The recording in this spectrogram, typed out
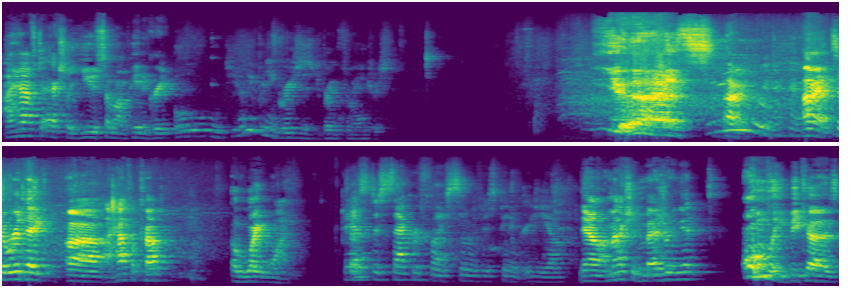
I have to actually use some of my peanut ingredients. Oh, do you know how many did you bring from Andrews? Yes! All right. All right, so we're gonna take uh, a half a cup of white wine. He has to sacrifice some of his Pinot Grigio. Now I'm actually measuring it only because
